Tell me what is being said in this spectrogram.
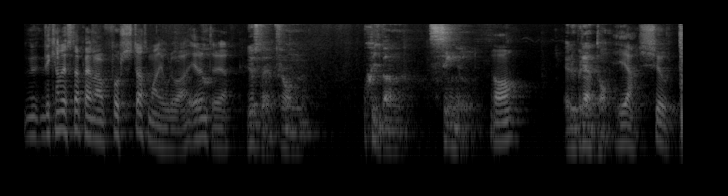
vi vi kan lyssna på en av de första som han gjorde va? Är det inte det? Just det, från skivan Single. Ja. Är du beredd Tom? Ja, shoot.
